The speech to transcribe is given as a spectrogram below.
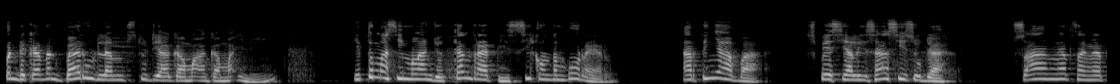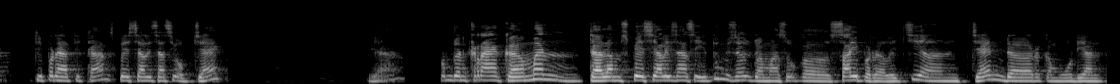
pendekatan baru dalam studi agama-agama ini itu masih melanjutkan tradisi kontemporer. Artinya apa? Spesialisasi sudah sangat-sangat diperhatikan, spesialisasi objek. Ya. Kemudian keragaman dalam spesialisasi itu misalnya sudah masuk ke cyber religion, gender, kemudian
